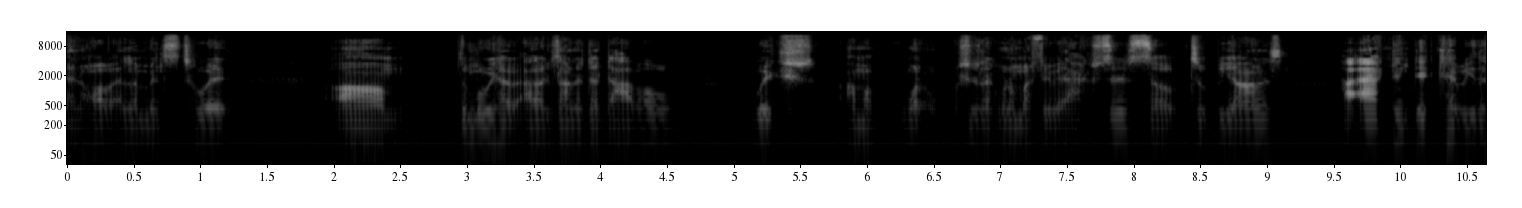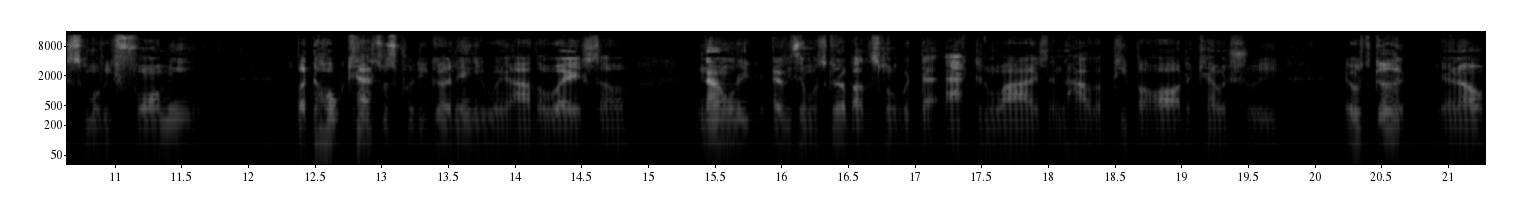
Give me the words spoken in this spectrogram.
and horror elements to it. Um the movie have Alexandra Daddario, which I'm a one she's like one of my favorite actresses, so to be honest, her acting did carry this movie for me but the whole cast was pretty good anyway, either way. So not only everything was good about this movie with the acting wise and how the people are, the chemistry, it was good, you know.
